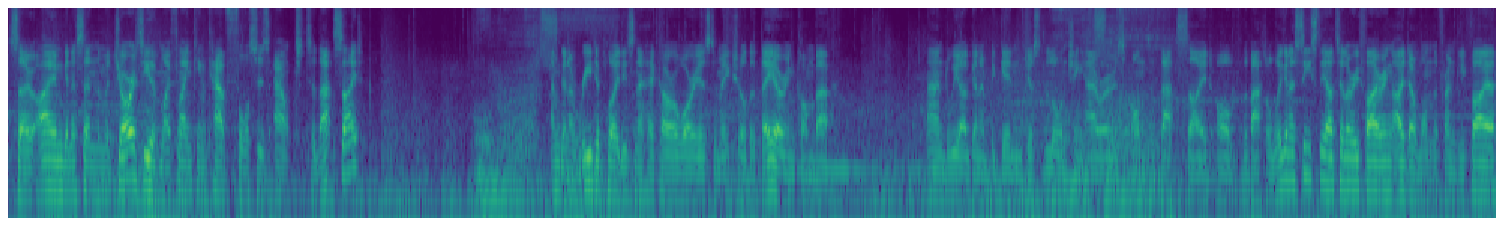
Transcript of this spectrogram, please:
So I am going to send the majority of my flanking cav forces out to that side. I'm going to redeploy these Nehekhara warriors to make sure that they are in combat. And we are going to begin just launching arrows onto that side of the battle. We're going to cease the artillery firing. I don't want the friendly fire.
